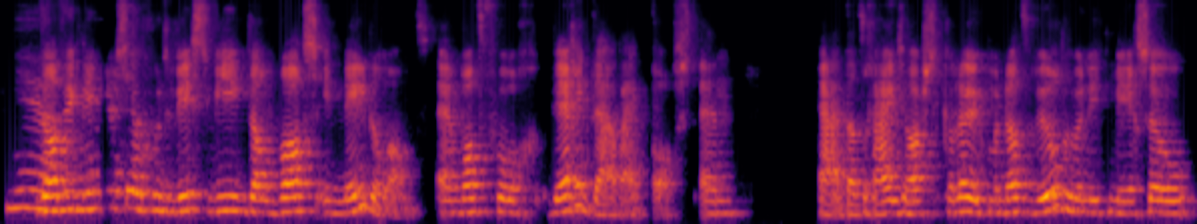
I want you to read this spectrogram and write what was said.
Dat ik niet meer zo goed wist wie ik dan was in Nederland. En wat voor werk daarbij past. En ja, dat reizen hartstikke leuk. Maar dat wilden we niet meer zo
